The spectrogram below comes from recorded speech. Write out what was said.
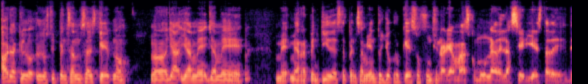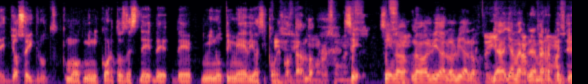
ahora que lo, estoy pensando, ¿sabes qué? No, no, ya, ya me, ya me, me, arrepentí de este pensamiento. Yo creo que eso funcionaría más como una de las series esta de, Yo Soy Groot, como mini cortos de, de, minuto y medio, así como contando. Sí, sí, no, no, olvídalo, olvídalo. ya, ya me, arrepentí.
